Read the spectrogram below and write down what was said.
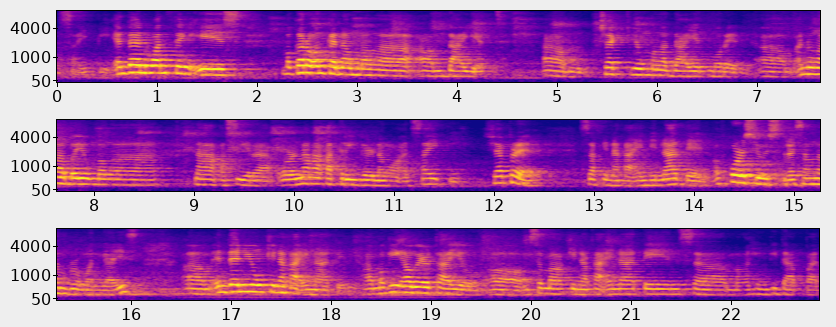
anxiety. And then, one thing is, magkaroon ka ng mga um, diet um, check yung mga diet mo rin. Um, ano nga ba yung mga nakakasira or nakaka-trigger ng anxiety? Siyempre, sa kinakain din natin. Of course, yung stress ang number one, guys. Um, and then yung kinakain natin. Uh, maging aware tayo um, sa mga kinakain natin, sa mga hindi dapat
